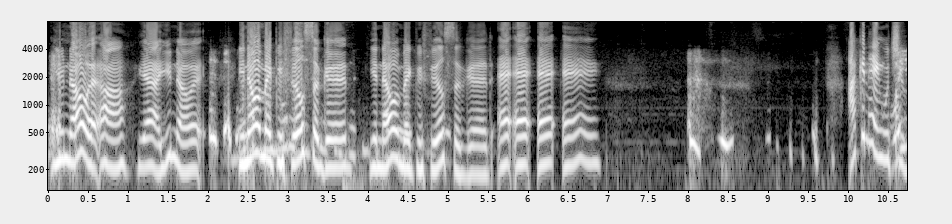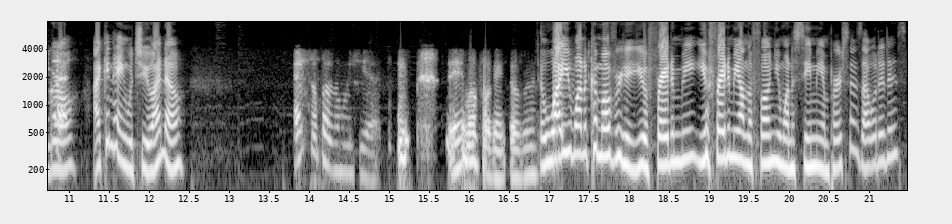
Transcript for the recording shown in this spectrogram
You know it, huh? Yeah, you know it. You know it make me feel so good. You know it make me feel so good. Eh, eh, eh, eh. I can hang with Where you, you girl. I can hang with you. I know. Ain't so fucking with yet. Ain't my fucking cousin. Why you want to come over here? You afraid of me? You afraid of me on the phone? You want to see me in person? Is that what it is?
